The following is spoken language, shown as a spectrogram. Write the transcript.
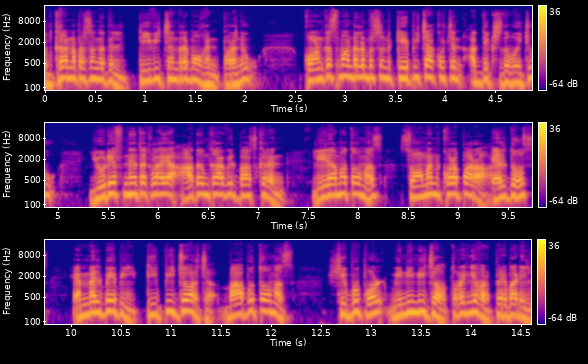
ഉദ്ഘാടന പ്രസംഗത്തിൽ ടി വി ചന്ദ്രമോഹൻ പറഞ്ഞു. കോൺഗ്രസ് മണ്ഡലം പ്രസിഡന്റ് കെ പി ചാക്കോച്ചൻ അധ്യക്ഷത വഹിച്ചു. യു ഡി എഫ് നേതാക്കളായ Adam Kavil Bhaskaran Leelama Thomas Soman Kolappara Eldhose M L Baby T P George Babu Thomas Shibu Paul Mini Nijo തുടങ്ങിയവർ പരിപാടിയിൽ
